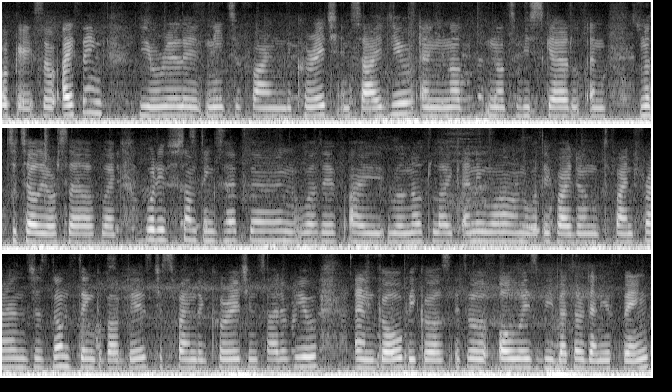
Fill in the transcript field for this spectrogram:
Okay, so I think you really need to find the courage inside you and not not to be scared and not to tell yourself like what if something's happen what if i will not like anyone what if i don't find friends just don't think about this just find the courage inside of you and go because it will always be better than you think.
